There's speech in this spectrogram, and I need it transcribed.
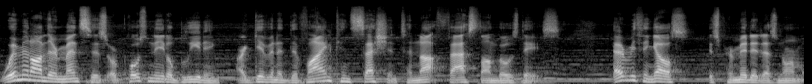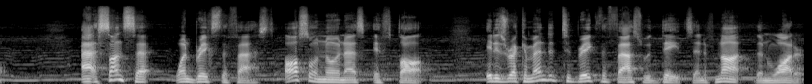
Women on their menses or postnatal bleeding are given a divine concession to not fast on those days. Everything else is permitted as normal. At sunset, one breaks the fast, also known as iftar. It is recommended to break the fast with dates, and if not, then water.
